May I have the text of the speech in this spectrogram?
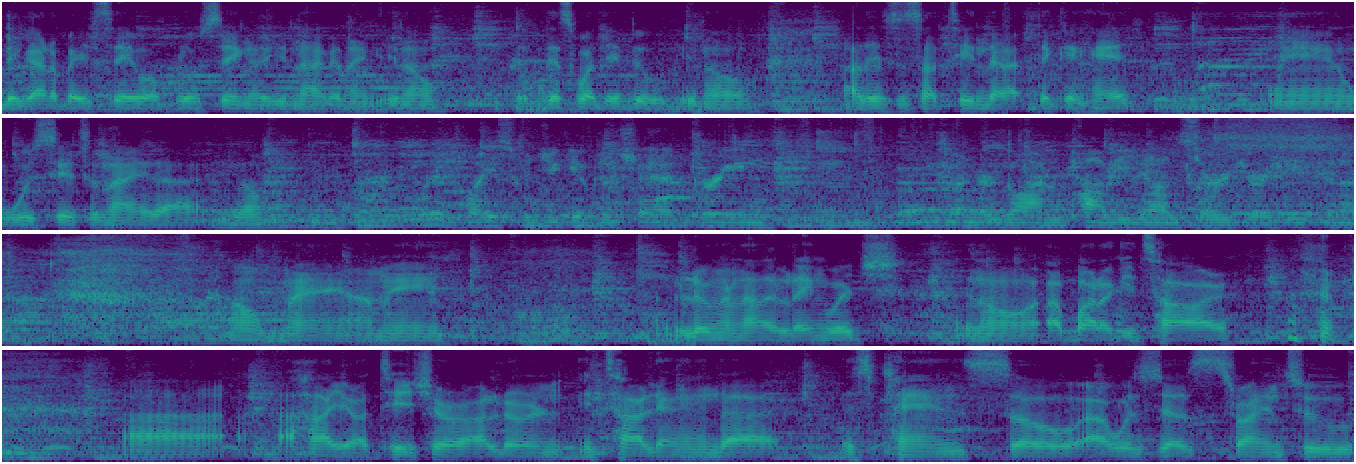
they got a base save or blow single, you're not gonna, you know, that's what they do. You know, uh, this is a team that they can hit, and we see tonight that, you know. What advice would you give to Chad Green? He's undergone Tommy John surgery. He's gonna. Oh man, I mean, learn another language. You know, I bought a guitar. uh, I hired a teacher. I learned Italian and uh, Spanish. So I was just trying to,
